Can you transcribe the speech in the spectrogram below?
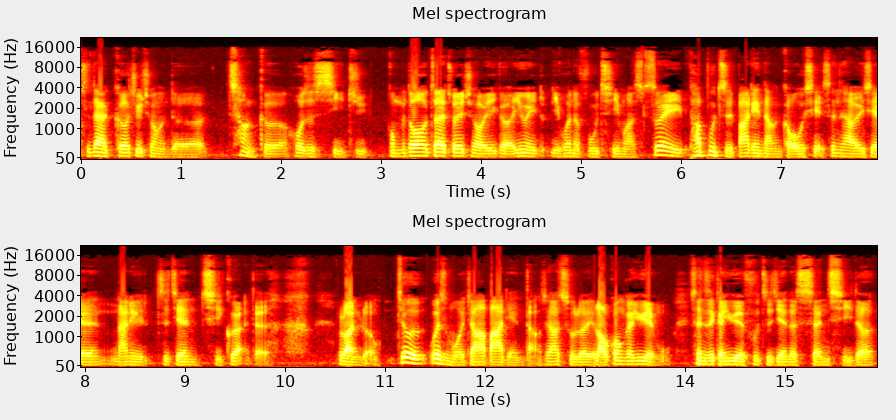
是在歌剧中的唱歌，或是戏剧，我们都在追求一个因为离婚的夫妻嘛，所以它不止八点档狗血，甚至还有一些男女之间奇怪的 乱伦。就为什么我叫它八点档？所以它除了老公跟岳母，甚至跟岳父之间的神奇的、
